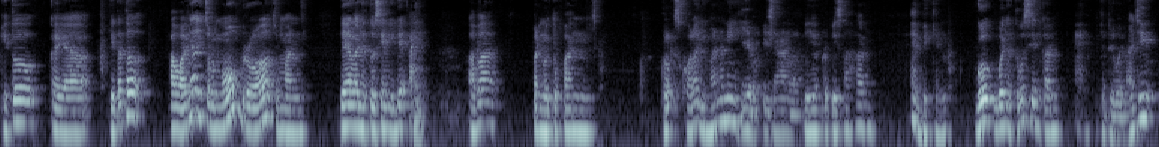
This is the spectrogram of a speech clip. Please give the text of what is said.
itu kayak kita tuh awalnya cuma ngobrol cuman ya lah nyetusin ide ah apa penutupan kol- sekolah di mana nih Iya perpisahan lah. iya perpisahan eh bikin gue gue nyetusin kan eh bikin rewind aja yuk.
